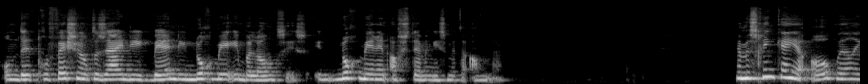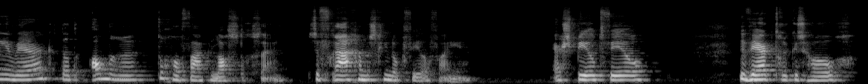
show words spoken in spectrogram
om de professional te zijn die ik ben, die nog meer in balans is, nog meer in afstemming is met de ander. En misschien ken je ook wel in je werk dat anderen toch wel vaak lastig zijn. Ze vragen misschien ook veel van je. Er speelt veel. De werkdruk is hoog.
